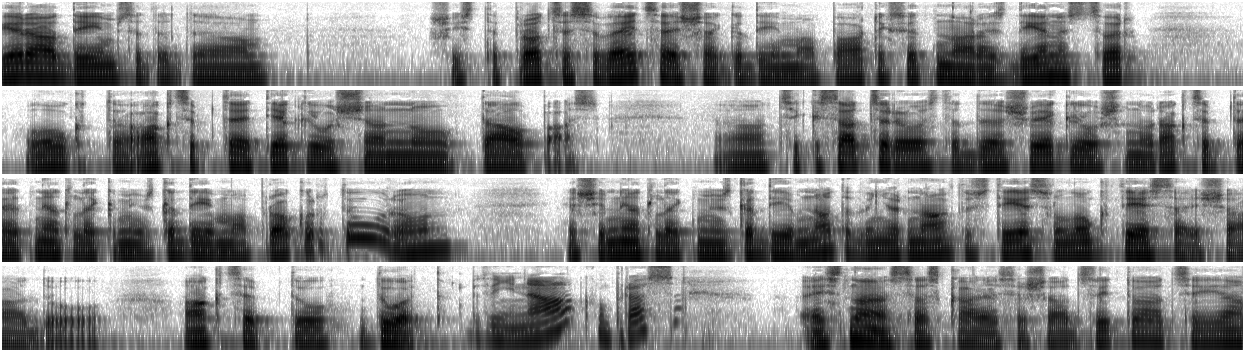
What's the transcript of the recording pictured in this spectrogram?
pierādījumus. Tad, tad šīs procesa veicējs, šajā gadījumā pārtiks veterinārais dienests, var lūgt akceptēt iekļūšanu telpās. Cik es atceros, tad šo iekļūšanu var akceptēt neatliekamības gadījumā prokuratūra. Un, ja šī neatliekamības gadījuma nav, tad viņi var nākt uz tiesu un lūgt tiesai šādu akceptu dot. Bet viņi nāk un prasa? Es neesmu saskāries ar šādu situāciju, jā,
